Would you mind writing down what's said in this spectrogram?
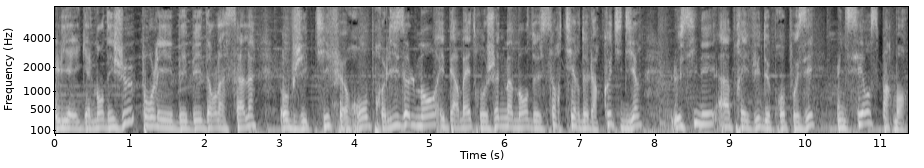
Il y a également des jeux pour les bébés dans la salle. Objectif, rompre l'isolement et permettre aux jeunes mamans de sortir de leur quotidien. Le ciné a prévu de proposer une séance par mois.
